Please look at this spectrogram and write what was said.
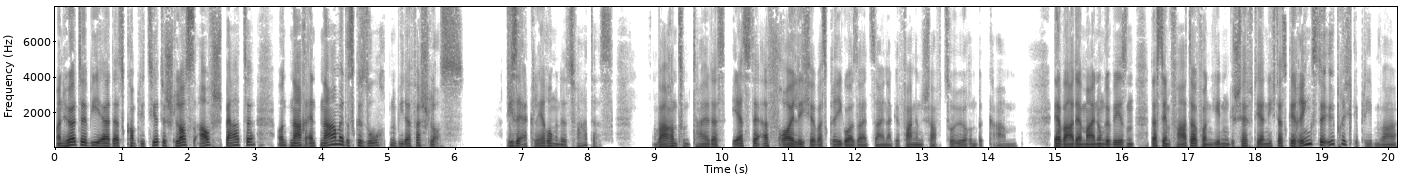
Man hörte, wie er das komplizierte Schloss aufsperrte und nach Entnahme des Gesuchten wieder verschloss. Diese Erklärungen des Vaters waren zum Teil das erste Erfreuliche, was Gregor seit seiner Gefangenschaft zu hören bekam. Er war der Meinung gewesen, dass dem Vater von jenem Geschäft her nicht das geringste übrig geblieben war.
